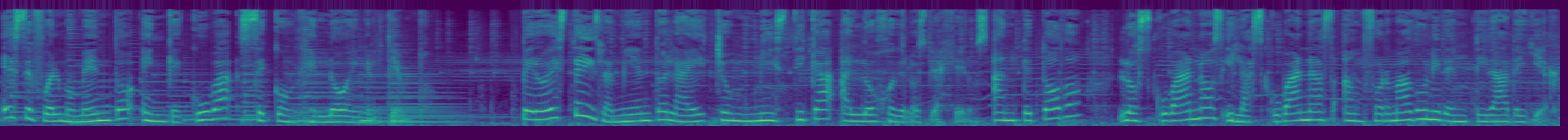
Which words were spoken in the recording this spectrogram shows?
Ese fue el momento en que Cuba se congeló en el tiempo. Pero este aislamiento la ha hecho mística al ojo de los viajeros. Ante todo, los cubanos y las cubanas han formado una identidad de hierro.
